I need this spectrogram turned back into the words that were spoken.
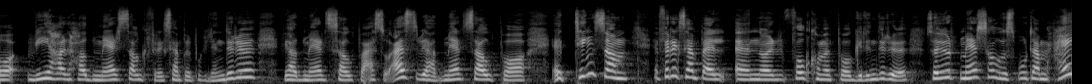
Og vi har hatt mersalg f.eks. på Gründerud, vi har hatt mersalg på SOS, vi har hatt mersalg på eh, ting som f.eks. Eh, når folk kommer på Gründerud, så har vi gjort mersalg og spurt dem hei,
